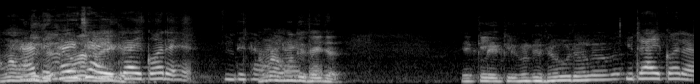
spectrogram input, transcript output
હમણાં ઊંધી થઈ થઈ જાય જાય ટ્રાય કરે હે. હમણાં ઊંધી થઈ જાય જાત. એકલી એકલી ઊંધી થવું ચાલે હવે. ટ્રાય કરે.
